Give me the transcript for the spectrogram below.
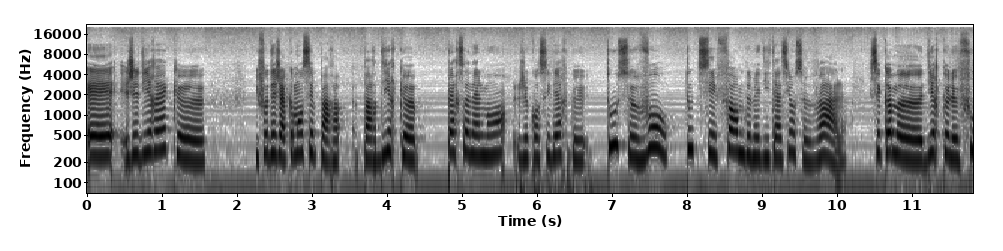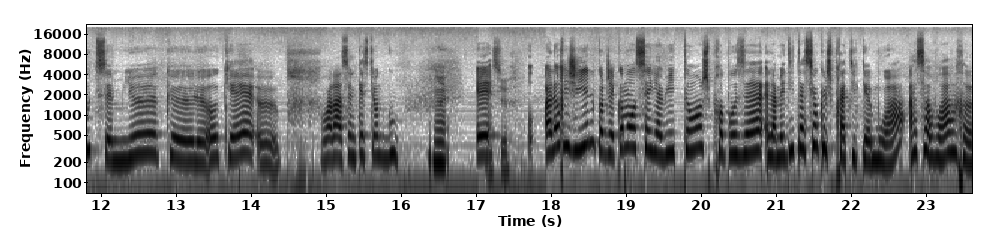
Et je dirais que il faut déjà commencer par, dire que personnellement, je considère que tout se vaut, toutes ces formes de méditation se valent. C'est comme euh, dire que le foot c'est mieux que le hockey. euh, voilà, c'est une question de goût. Et à l'origine, quand j'ai commencé il y a 8 ans, je proposais la méditation que je pratiquais moi, à savoir euh,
